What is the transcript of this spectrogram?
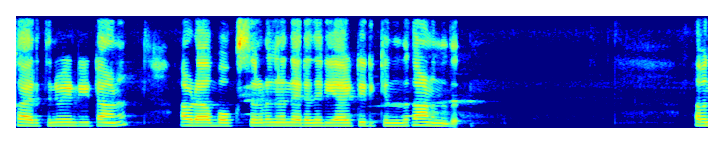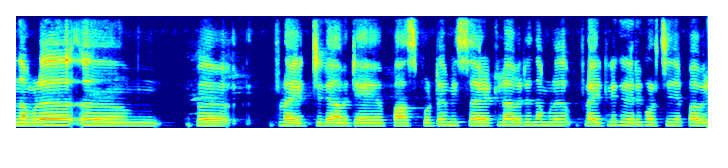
കാര്യത്തിന് വേണ്ടിയിട്ടാണ് അവിടെ ബോക്സുകൾ ഇങ്ങനെ നിരനിരയായിട്ട് ഇരിക്കുന്നത് കാണുന്നത്. അപ്പം നമ്മൾ ഇപ്പോൾ ഫ്ലൈറ്റിൽ മറ്റേ പാസ്പോർട്ട് മിസ്സായിട്ടുള്ള അവർ നമ്മൾ ഫ്ലൈറ്റിൽ കയറി കുറച്ച് കഴിഞ്ഞപ്പോൾ അവർ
